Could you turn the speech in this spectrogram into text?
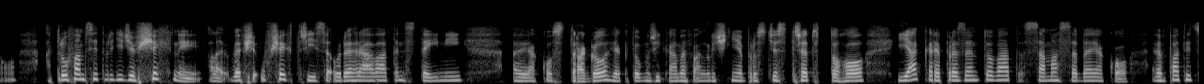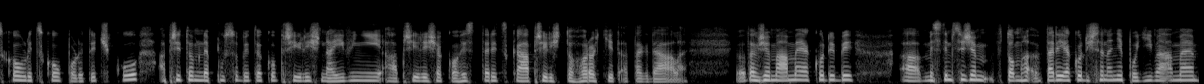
Jo? A troufám si tvrdit, že všechny, ale ve vše, u všech tří se odehrává ten stejný eh, jako struggle, jak tomu říkáme v angličtině, prostě střed toho, jak reprezentovat sama sebe jako empatickou lidskou političku a přitom nepůsobit jako příliš naivní a příliš jako hysterická, příliš to hrotit a tak dále. Jo, takže máme jako kdyby, myslím si, že v tom, tady jako když se na ně podíváme,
